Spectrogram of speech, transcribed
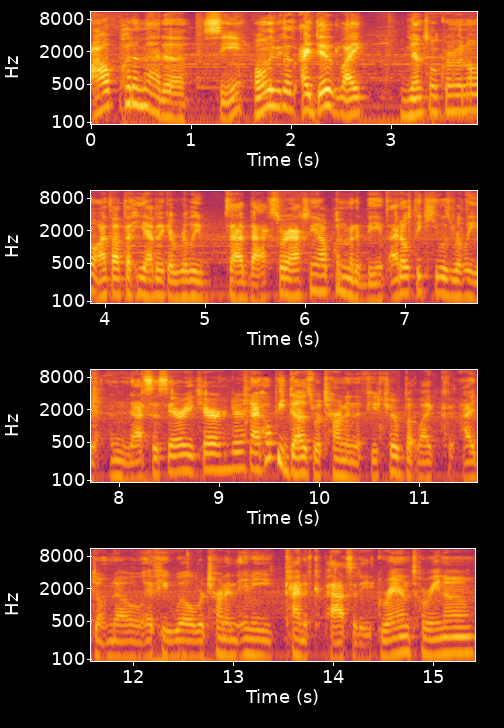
I'll put him at a C, only because I did like Gentle Criminal, I thought that he had like a really sad backstory. Actually, I'll put him at a B. I don't think he was really a necessary character. I hope he does return in the future, but like I don't know if he will return in any kind of capacity. Gran Torino,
